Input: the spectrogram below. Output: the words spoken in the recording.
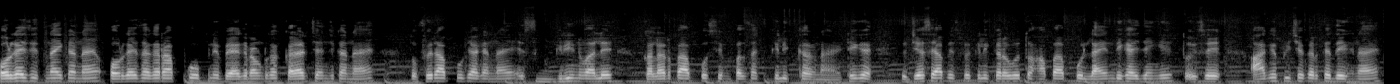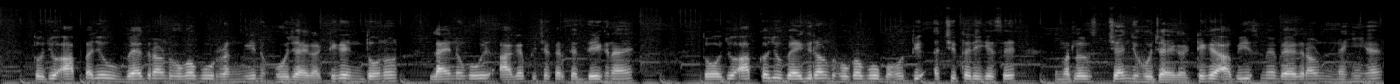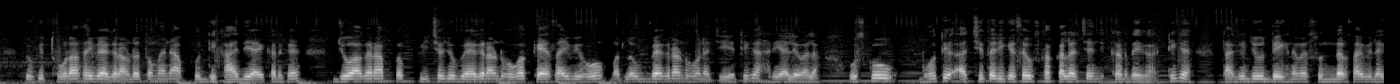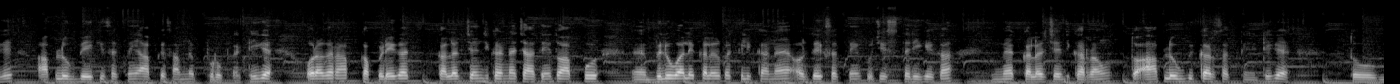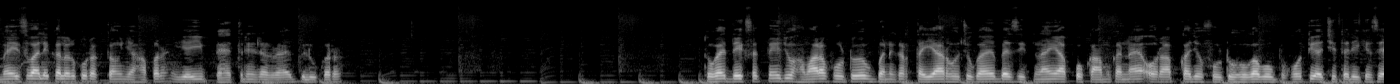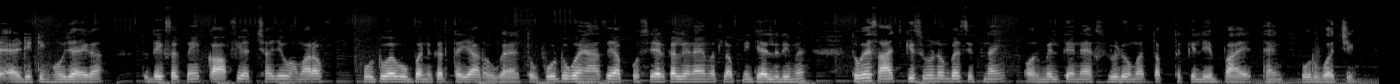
और गाइस इतना ही करना है। और गाइस अगर आपको अपने बैकग्राउंड का कलर चेंज करना है तो फिर आपको क्या करना है, इस ग्रीन वाले कलर पर आपको सिंपल सा क्लिक करना है, ठीक है? तो जैसे आप इस पर क्लिक करोगे तो यहाँ पर आपको लाइन दिखाई देंगे तो इसे आगे पीछे करके देखना है तो जो आपका जो बैकग्राउंड होगा वो रंगीन हो जाएगा, ठीक है? इन दोनों लाइनों को आगे पीछे करके देखना है तो जो आपका जो बैकग्राउंड होगा वो बहुत ही अच्छी तरीके से मतलब चेंज हो जाएगा, ठीक है? अभी इसमें बैकग्राउंड नहीं है क्योंकि थोड़ा सा ही बैकग्राउंड है तो मैंने आपको दिखा दिया है करके। जो अगर आपका पीछे जो बैकग्राउंड होगा, कैसा ही भी हो मतलब बैकग्राउंड होना चाहिए, ठीक है, हरियाली वाला। उसको बहुत ही अच्छी तरीके से उसका कलर चेंज कर देगा, ठीक है, ताकि जो देखने में सुंदर सा भी लगे, आप लोग देख ही सकते हैं, आपके सामने प्रूफ है, ठीक है। और अगर आप कपड़े का कलर चेंज करना चाहते हैं तो आपको ब्लू वाले कलर पर क्लिक करना है और देख सकते हैं कुछ इस तरीके का मैं कलर चेंज कर रहा हूँ तो आप लोग भी कर सकते हैं, ठीक है। तो मैं इस वाले कलर को रखता हूँ यहाँ पर। यही बेहतरीन लग रहा है, ब्लू कलर। तो भाई देख सकते हैं जो हमारा फ़ोटो है, वो बनकर तैयार हो चुका है। बस इतना ही आपको काम करना है और आपका जो फ़ोटो होगा, वो बहुत ही अच्छी तरीके से एडिटिंग हो जाएगा। तो देख सकते हैं, काफ़ी अच्छा जो हमारा फ़ोटो है, वो बनकर तैयार हो गया है। तो फ़ोटो को यहाँ से आपको शेयर कर लेना है मतलब अपनी गैलरी में। तो वैसे आज की इस वीडियो में बस इतना ही, और मिलते हैं नेक्स्ट वीडियो में। तब तक के लिए बाय, थैंक्स फॉर वॉचिंग।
